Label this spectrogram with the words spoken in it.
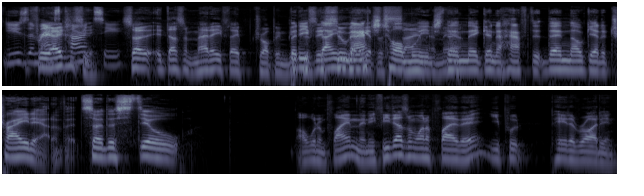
Use them free as agency. currency. So it doesn't matter if they drop him. But if they're they still gonna get match the Tom same Lynch, then they're going to have to. Then they'll get a trade out of it. So there's still I wouldn't play him then. If he doesn't want to play there, you put Peter right in.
